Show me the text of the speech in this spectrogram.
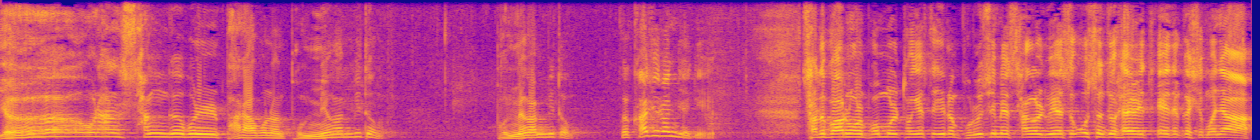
영원한 상급을 바라보는 분명한 믿음, 분명한 믿음, 그 가지란 얘기예요. 사도 바울은 오늘 본문을 통해서 이런 부르심의 상을 위해서 우선적으로 해야 될 것이 뭐냐?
